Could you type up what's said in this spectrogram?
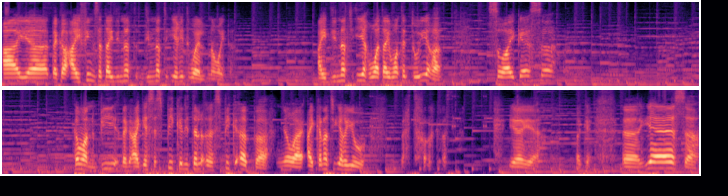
I, uh, I think that I did not did not hear it well. No, wait. I did not hear what I wanted to hear. So I guess. Come on, be. I guess uh, speak a little. Uh, speak up. Uh, I, I cannot hear you. yeah, yeah. Okay. Uh, yes. Uh,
